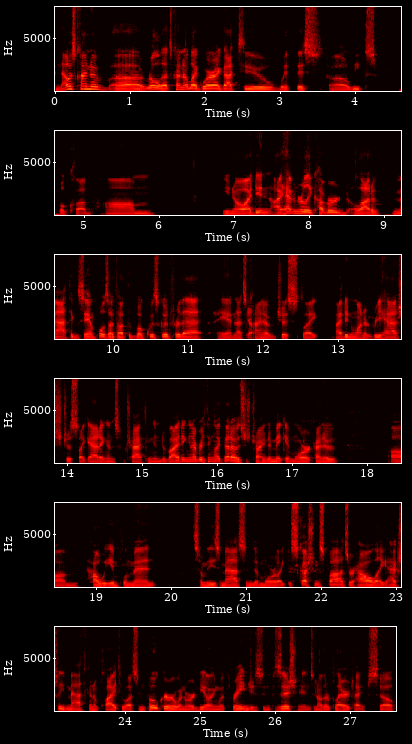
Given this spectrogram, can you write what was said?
and that was kind of uh, really that's kind of like where I got to with this uh, week's book club. Um, you know i didn't i haven't really covered a lot of math examples. I thought the book was good for that. And that's yeah. kind of just like i didn't want to rehash just like adding and subtracting and dividing and everything like that. I was just trying to make it more kind of um, how we implement some of these maths into more like discussion spots or how like actually math can apply to us in poker when we're dealing with ranges and positions and other player types. So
